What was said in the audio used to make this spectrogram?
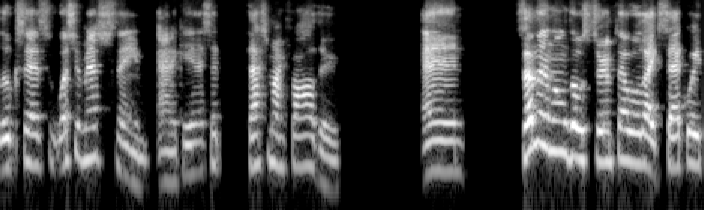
Luke says, "What's your master's name?" Anakin. I said, "That's my father," and something along those terms that will like segue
